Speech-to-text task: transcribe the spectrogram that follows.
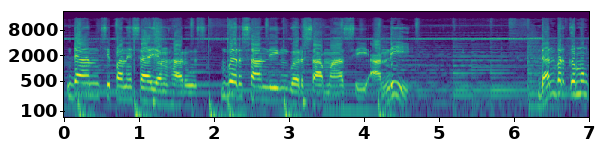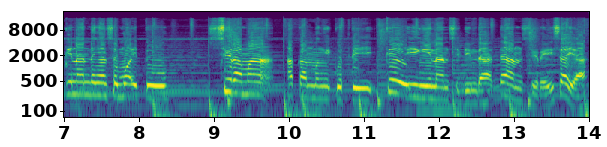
Dan si Vanessa yang harus bersanding bersama si Andi. Dan berkemungkinan dengan semua itu si Rama akan mengikuti keinginan si Dinda dan si Reisa ya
